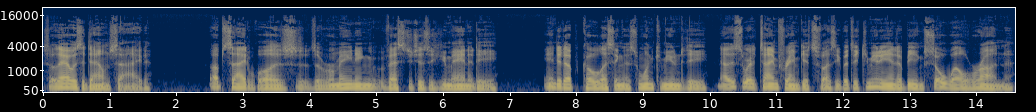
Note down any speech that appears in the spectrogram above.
So that was a downside. Upside was the remaining vestiges of humanity ended up coalescing this one community. Now, this is where the time frame gets fuzzy, but the community ended up being so well run.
